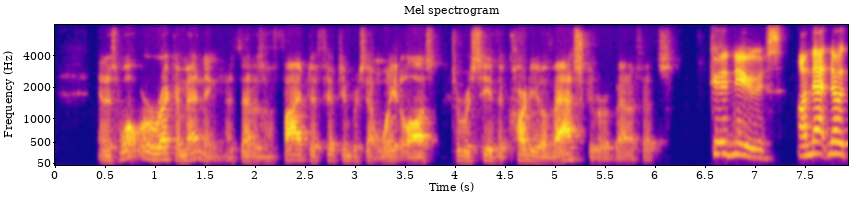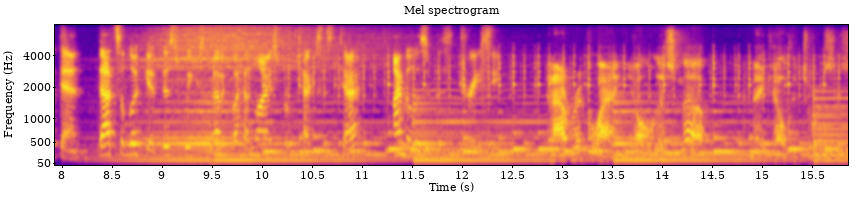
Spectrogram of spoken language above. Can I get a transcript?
And it's what we're recommending is that is a 5 to 15% weight loss to receive the cardiovascular benefits. Good news. On that note, then, that's a look at this week's medical headlines from Texas Tech. I'm Elizabeth Tracy. And I'm Rick Lange. Y'all listen up and make healthy choices.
